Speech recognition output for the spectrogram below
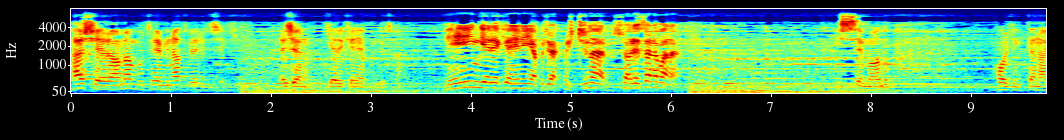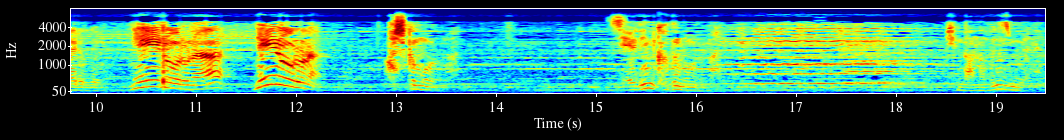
Her şeye rağmen bu teminat verilecek. E canım gerekeni yapın lütfen. Neyin gerekenini yapacakmış Çınar? Söylesene bana. Hissemi alıp holdingden ayrılıyorum. Neyin uğruna? Neyin uğruna? Aşkım uğruna. Sevdiğim kadın uğruna. Şimdi anladınız mı beni?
